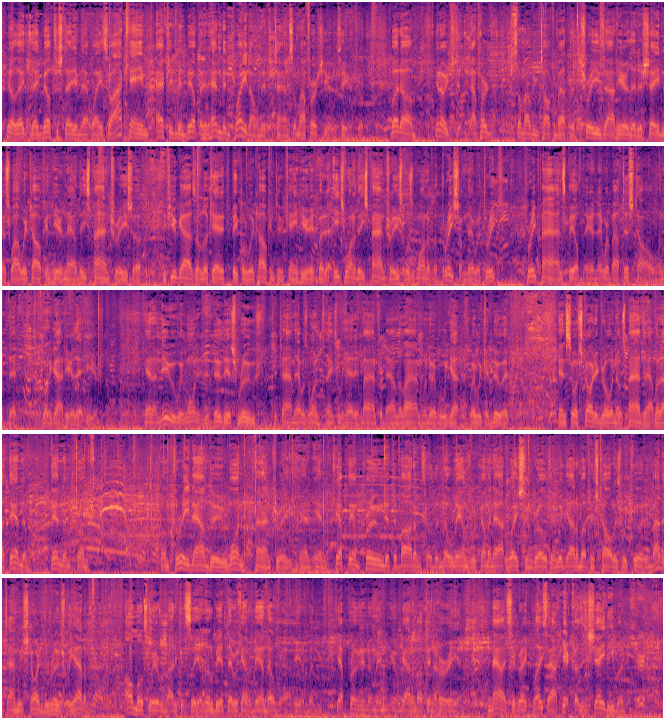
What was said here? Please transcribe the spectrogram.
You know, they, they built the stadium that way. So I came after it had been built, but it hadn't been played on at the time. So my first year was here. So, but um, you know, I've heard some of you talk about the trees out here that are shading us while we're talking here now. These pine trees. Uh, if you guys will look at it, the people we're talking to can't hear it, but each one of these pine trees was one of a threesome. There were three three pines built there, and they were about this tall when that when I got here that year. And I knew we wanted to do this roof at the time. That was one of the things we had in mind for down the line whenever we got where we could do it. And so I started growing those pines out, but I thinned them, thinned them from from three down to one pine tree and, and kept them pruned at the bottom so that no limbs were coming out and wasting growth. And we got them up as tall as we could. And by the time we started the roots we had them almost where everybody could see a little bit. They were kind of bent over out here but kept pruning them and you know got them up in a hurry. And now it's a great place out here because it's shady but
